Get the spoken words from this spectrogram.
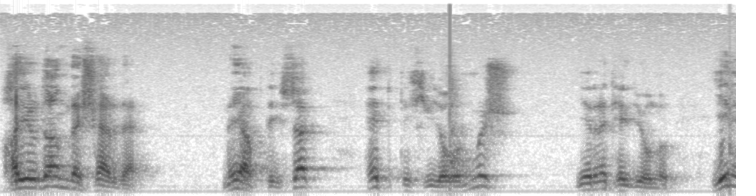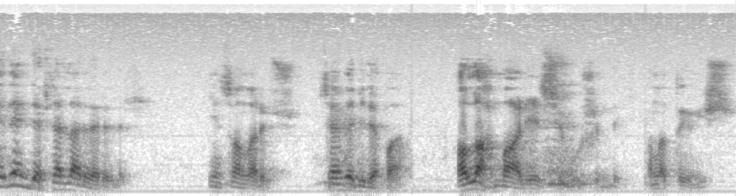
Hayırdan ve şerden ne yaptıysak hep teşkil olunmuş yerine tevdi olunur. Yeniden defterler verilir insanlar için. Senede bir defa. Allah maliyesi bu şimdi anlattığım iş.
